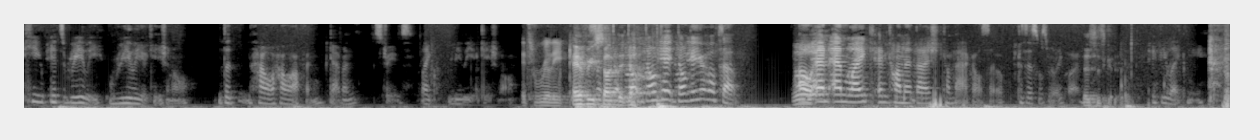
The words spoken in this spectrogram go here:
He it's really really occasional. The how how often Gavin streams like really occasional. It's really Every So Sunday. don't, don't, don't get don't get your hopes up. Well, oh, and and like and comment that I should come back also because this was really fun. This is good. If you like me.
